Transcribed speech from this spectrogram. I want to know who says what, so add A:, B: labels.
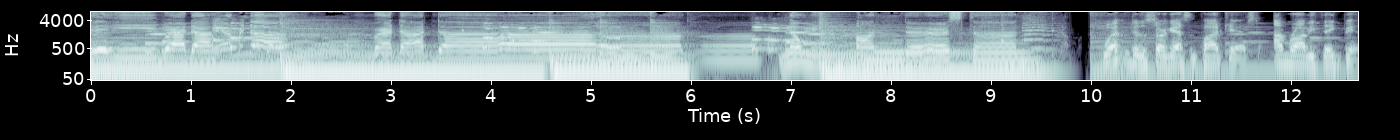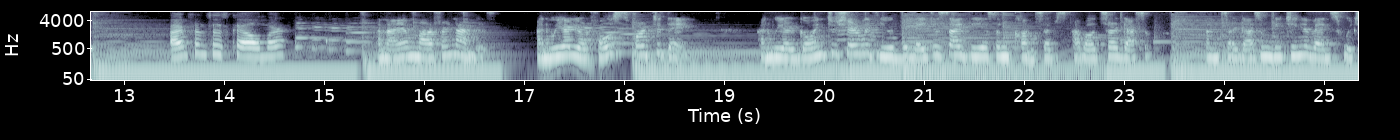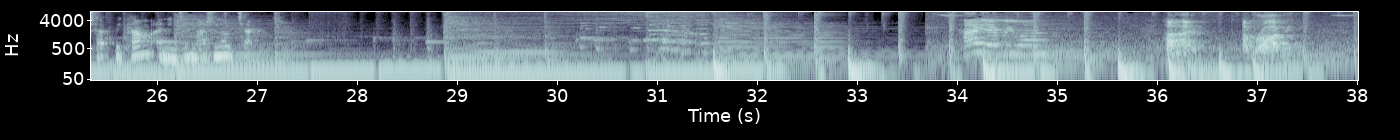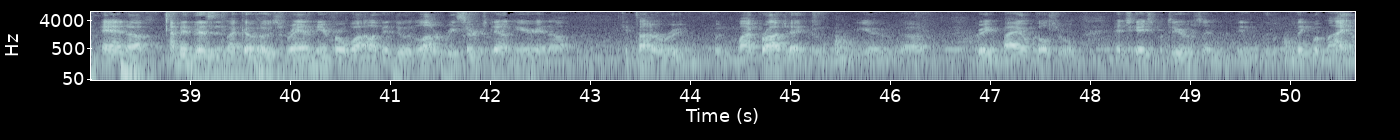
A: Hey, brother.
B: Hear me now.
A: Brother dog. Know me. Understand.
C: Welcome to the Sargassum Podcast. I'm Robbie Thigpen.
D: I'm Francisca Elmer.
E: And I am Mar Fernandez. And we are your hosts for today. And we are going to share with you the latest ideas and concepts about sargassum and sargassum beaching events, which have become an international challenge.
B: I've been visiting my co-host Fran here for a while. I've been doing a lot of research down here in uh, Quintana Roo for my project, you know, uh, creating biocultural education materials in, in the lingua maya.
